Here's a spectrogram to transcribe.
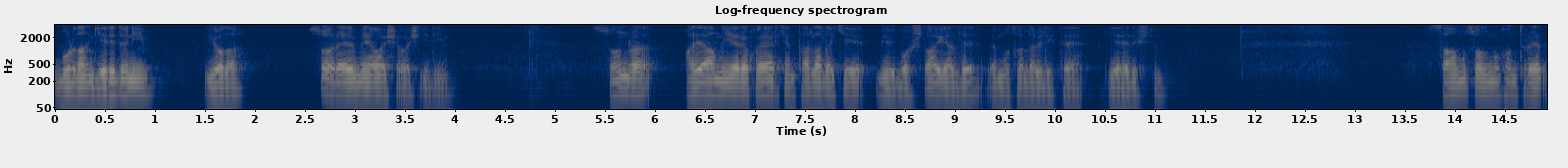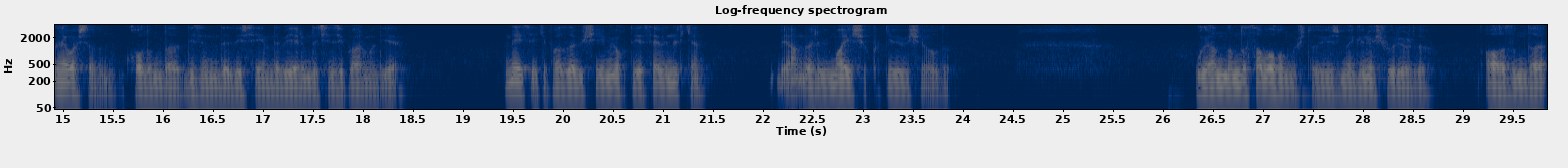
buradan geri döneyim yola. Sonra evime yavaş yavaş gideyim. Sonra ayağımı yere koyarken tarladaki bir boşluğa geldi ve motorla birlikte yere düştüm. Sağımı solumu kontrol etmeye başladım. Kolumda, dizimde, dirseğimde bir yerimde çizik var mı diye. Neyse ki fazla bir şeyim yok diye sevinirken bir an böyle bir mayışıklık gibi bir şey oldu. Uyandığımda sabah olmuştu. Yüzüme güneş vuruyordu. Ağzımda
